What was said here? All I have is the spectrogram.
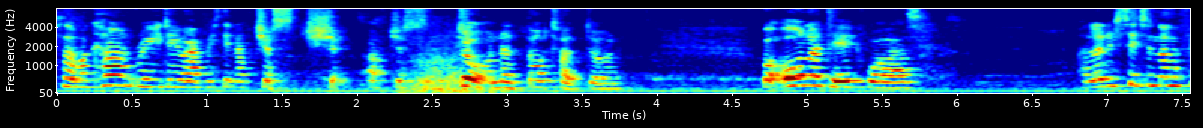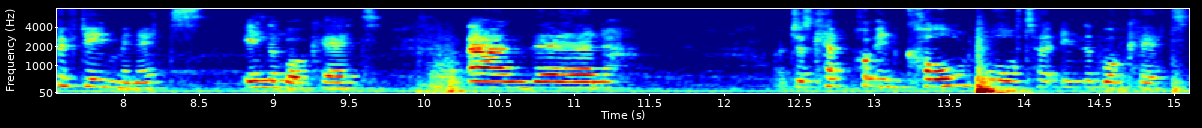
So I can't redo everything I've just I've just done and thought I'd done. But all I did was I let it sit another 15 minutes in the bucket and then I just kept putting cold water in the bucket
